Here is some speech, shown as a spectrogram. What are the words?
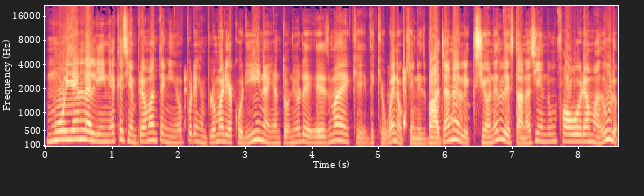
muy en la línea que siempre ha mantenido, por ejemplo, María Corina y Antonio Ledesma, de que, de que, bueno, quienes vayan a elecciones le están haciendo un favor a Maduro.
